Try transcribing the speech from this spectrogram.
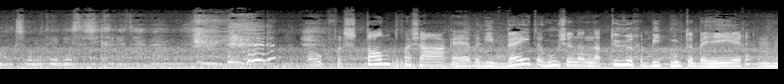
boven. zo meteen eerst een sigaret hebben. ook verstand van zaken hebben, die weten hoe ze een natuurgebied moeten beheren. Mhm.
